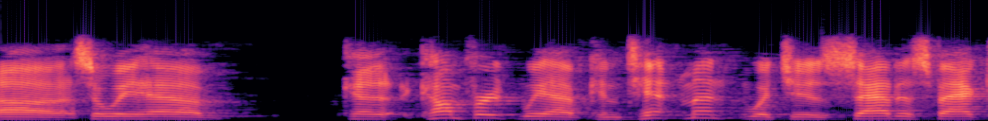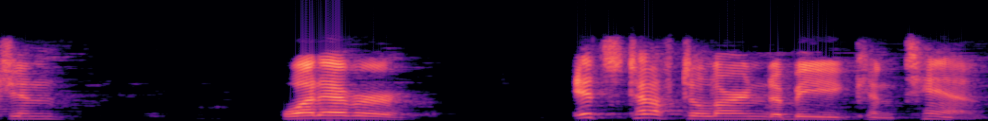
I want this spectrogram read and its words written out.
Uh, so we have comfort, we have contentment, which is satisfaction. Whatever. It's tough to learn to be content.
